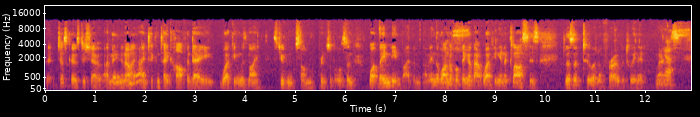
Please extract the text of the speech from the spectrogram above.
it just goes to show. I mean, you know, I, can take half a day working with my students on principles and what they mean by them. I mean, the wonderful thing about working in a class is there's a to and a fro between it, whereas Yes.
